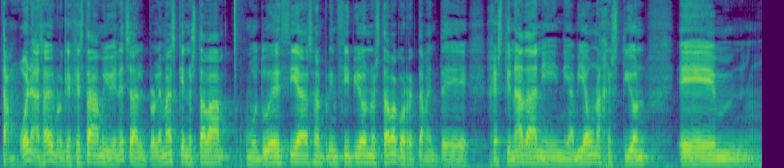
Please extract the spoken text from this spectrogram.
tan buena, ¿sabes? Porque es que estaba muy bien hecha. El problema es que no estaba, como tú decías al principio, no estaba correctamente gestionada ni, ni había una gestión em,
